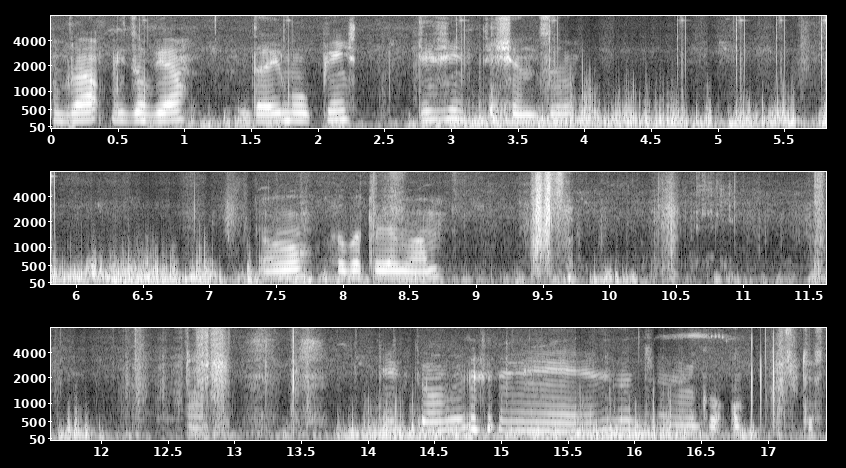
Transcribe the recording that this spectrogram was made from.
Dobra, widzowie, daję mu 5, 10 tysięcy. O, chyba tyle mam. O. Jak to? Dlaczego? O, co to jest?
